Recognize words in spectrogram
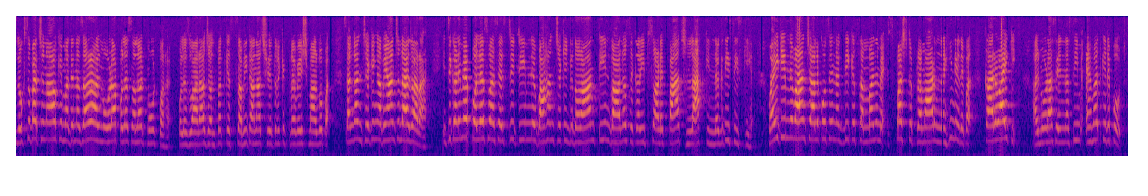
लोकसभा चुनाव के मद्देनजर अल्मोड़ा पुलिस अलर्ट मोड पर है। पुलिस द्वारा जनपद के सभी थाना क्षेत्र के प्रवेश मार्गों पर संगन चेकिंग अभियान चलाया जा रहा है। इसी कड़ी में पुलिस व एसएसटी टीम ने वाहन चेकिंग के दौरान तीन वाहनों से करीब साढ़े पाँच लाख की नकदी सीज की है। वही टीम ने वाहन चालकों से नकदी के संबंध में स्पष्ट प्रमाण नहीं देने पर कार्रवाई की। अल्मोड़ा से नसीम अहमद की रिपोर्ट।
